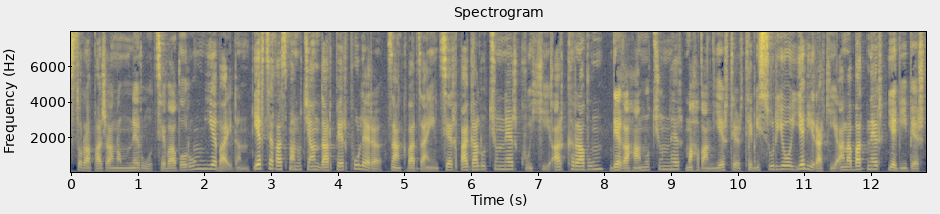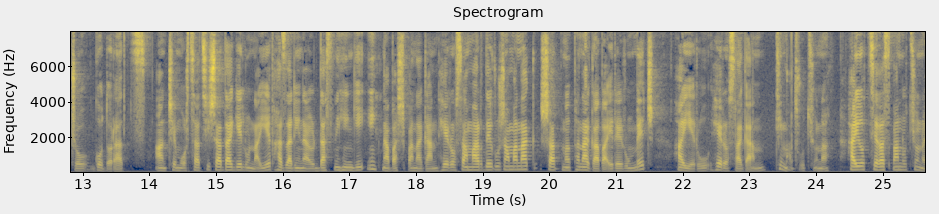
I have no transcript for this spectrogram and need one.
ստորապաժանումներու ցևավորում եւ այլն։ Եվ ցեղասպանության դարբեր փուլերը, զանգվածային ցերպակալություններ, քույքի արքրավում, դեղահանություններ, մահվան երթեր թեպի Սուրիո եւ Իրաքի անաբատներ եւ իբերջո Գոդորաց։ Անչեմորցացի շադագելու նաեւ 1915-ի ինքնաբաշխանական հերոսամարտերու ժամանակ շատ մփնակավայրերու մեջ հայերու հերոսական թիմատրությունը Հայոց ցեղասպանությունը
